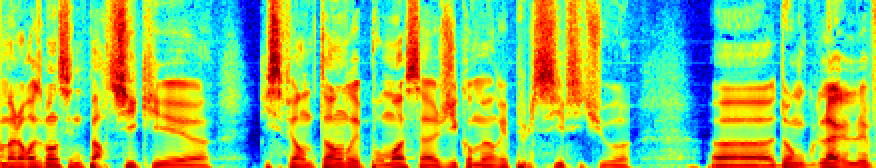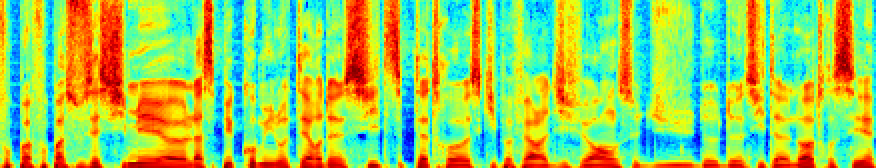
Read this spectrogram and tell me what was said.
malheureusement, c'est une partie qui, est, euh, qui se fait entendre, et pour moi, ça agit comme un répulsif, si tu veux. Euh, donc là, il ne faut pas, faut pas sous-estimer euh, l'aspect communautaire d'un site. C'est peut-être ce qui peut faire la différence du, d'un site à un autre, c'est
